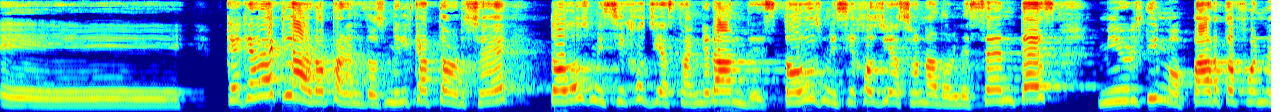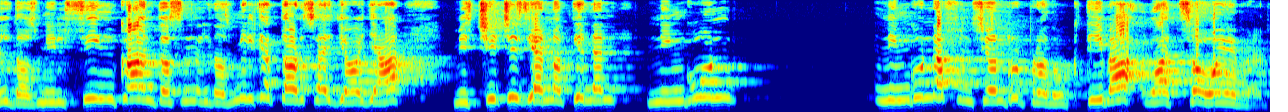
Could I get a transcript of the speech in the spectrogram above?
eh, que queda claro, para el 2014, todos mis hijos ya están grandes, todos mis hijos ya son adolescentes, mi último parto fue en el 2005, entonces en el 2014 yo ya, mis chichis ya no tienen ningún ninguna función reproductiva whatsoever.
